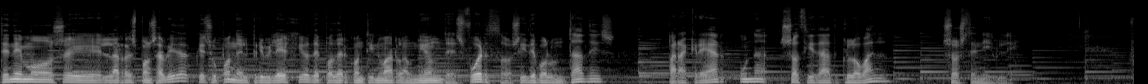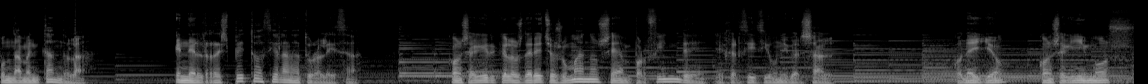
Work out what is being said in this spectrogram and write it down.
Tenemos eh, la responsabilidad que supone el privilegio de poder continuar la unión de esfuerzos y de voluntades para crear una sociedad global sostenible, fundamentándola en el respeto hacia la naturaleza, conseguir que los derechos humanos sean por fin de ejercicio universal. Con ello conseguimos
